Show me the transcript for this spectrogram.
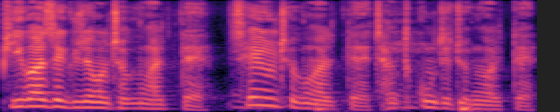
비과세 규정을 적용할 때 세율 적용할 때 장특공제 적용할 때다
